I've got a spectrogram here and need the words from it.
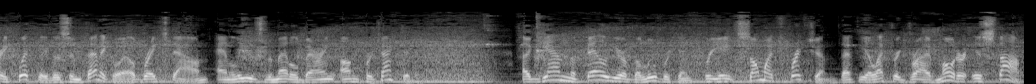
Very quickly, the synthetic oil breaks down and leaves the metal bearing unprotected. Again, the failure of the lubricant creates so much friction that the electric drive motor is stopped.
